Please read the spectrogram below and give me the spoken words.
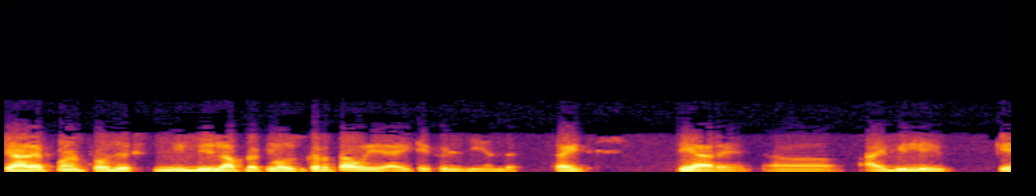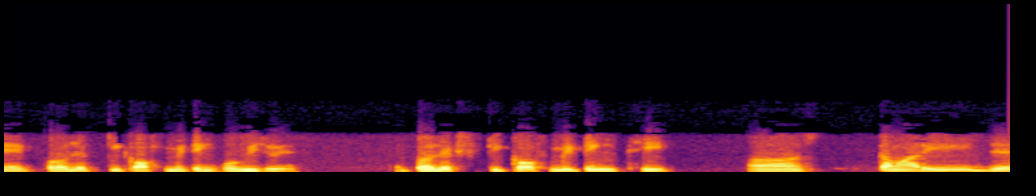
જ્યારે પણ પ્રોજેક્ટની ડીલ આપણે ક્લોઝ કરતા હોઈએ આઈટી ફિલ્ડની અંદર રાઈટ ત્યારે આઈ બિલીવ કે એક પ્રોજેક્ટ કિક ઓફ મીટિંગ હોવી જોઈએ. પ્રોજેક્ટ કિક ઓફ મીટિંગથી તમારી જે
